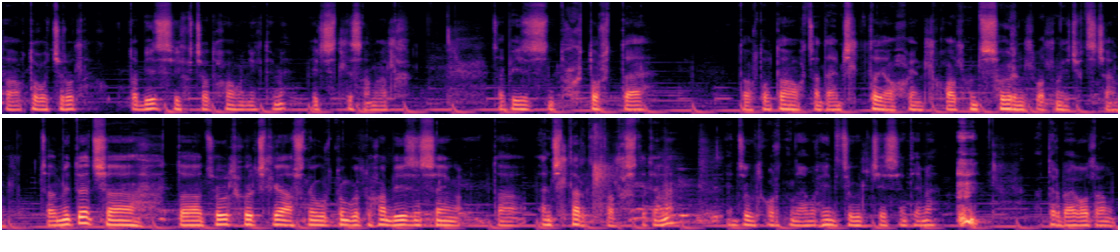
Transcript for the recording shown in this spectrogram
одоо утга учир бол одоо бизнес хийх гэж байгаа хүнийг тийм ээ эрсдлээс хамгаалах. За бизнес нь тогтвортой урт удаан хугацаанд амжилттай явахын тулд гол хүнд суурин л болно гэж үзэж байгаа юм л. За мэдээж одоо зөвлөх үйлчлэгээ авсны үр дүнг бол тухайн бизнесийн одоо амжилтаар тодорхойлох дээ тийм ээ. Энэ зөвлөх урд нь ямар хүнд зөвлөж ийсэн тийм ээ тэр байгууллага нь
